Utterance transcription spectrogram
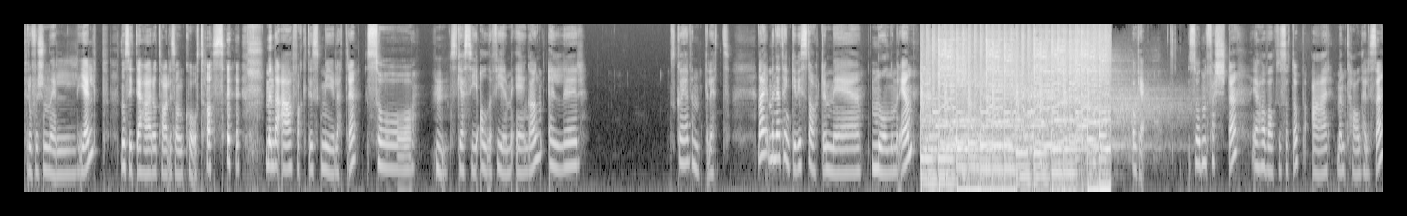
profesjonell hjelp. Nå sitter jeg her og tar litt sånn quotas, men det er faktisk mye lettere. Så hm, skal jeg si alle fire med en gang, eller skal jeg vente litt? Nei, men jeg tenker vi starter med mål nummer én. OK. Så den første jeg har valgt å sette opp, er mental helse.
